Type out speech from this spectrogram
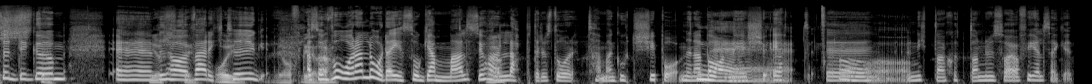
suddgum, eh, vi har det. verktyg. Oj, alltså våran låda är så gammal så jag har Ja. en lapp där det står Tamagotchi på. Mina barn är Nej. 21, eh, Åh. 19, 17, nu sa jag fel säkert.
